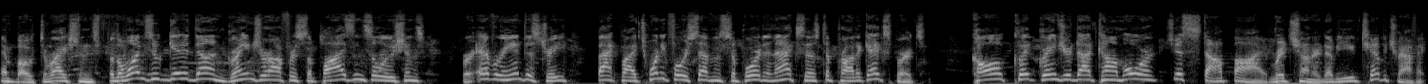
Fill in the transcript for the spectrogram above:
in both directions. For the ones who get it done, Grainger offers supplies and solutions for every industry, backed by 24 7 support and access to product experts. Call clickgrainger.com or just stop by. Rich Hunter, WTOP Traffic.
